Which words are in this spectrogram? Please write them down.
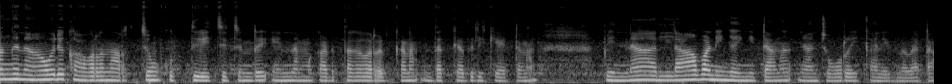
അങ്ങനെ ആ ഒരു കവർ നിറച്ചും കുത്തി വെച്ചിട്ടുണ്ട്. ഇനി നമുക്ക് അടുത്ത കവർ എടുക്കണം. ഇതൊക്കെ അതിൽ കയറ്റണം പിന്നെ എല്ലാ പണിയും കഴിഞ്ഞിട്ടാണ് ഞാൻ ചോറ് വയ്ക്കാനിരുന്നത് കേട്ടോ.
